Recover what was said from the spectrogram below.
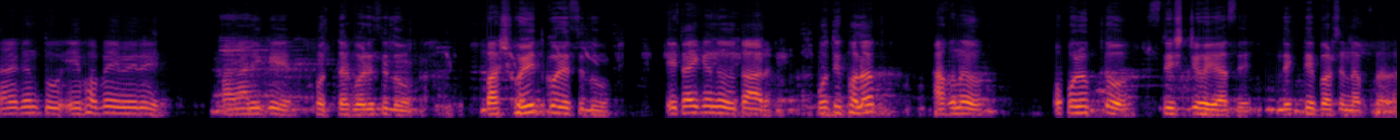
তারা কিন্তু এভাবে মেরে বাঙালিকে হত্যা করেছিল বা শহীদ করেছিল। এটাই কিন্তু তার প্রতিফলক এখনও উপলুপ্ত সৃষ্টি হয়ে আছে। দেখতেই পাচ্ছেন আপনারা।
